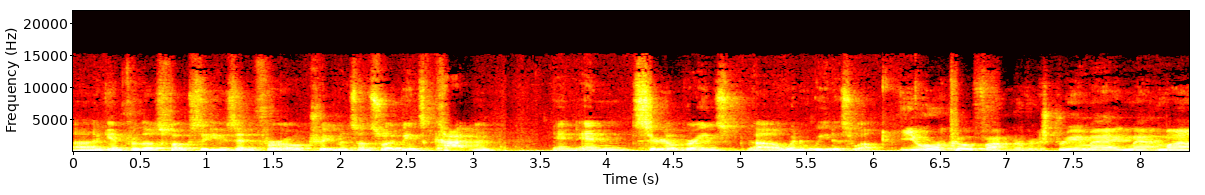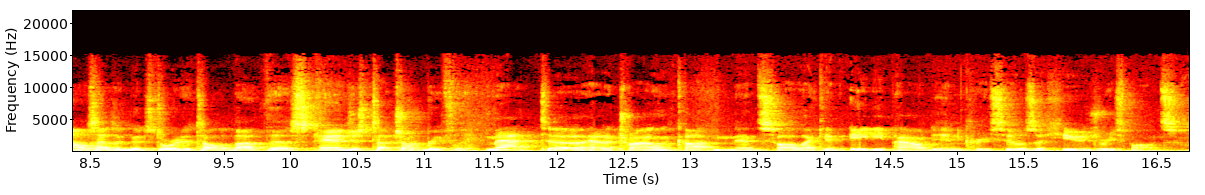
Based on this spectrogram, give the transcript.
Uh, again, for those folks that use in-furrow treatments on soybeans, cotton, and, and cereal grains, uh, winter wheat as well. Your co-founder of Extreme Ag, Matt Miles, has a good story to tell about this, and just touch on it briefly. Matt uh, had a trial in cotton and saw like an 80 pound increase. It was a huge response.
